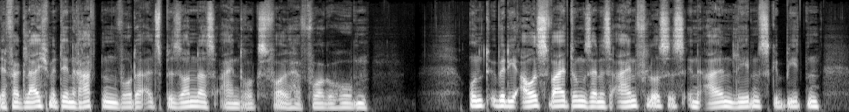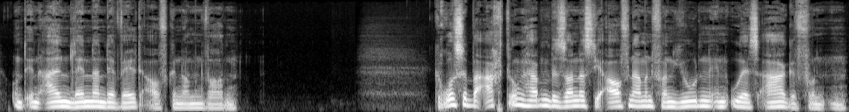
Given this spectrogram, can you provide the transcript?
Der Vergleich mit den Ratten wurde als besonders eindrucksvoll hervorgehoben. Und über die Ausweitung seines Einflusses in allen Lebensgebieten und in allen Ländern der Welt aufgenommen worden. Große Beachtung haben besonders die Aufnahmen von Juden in USA gefunden.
